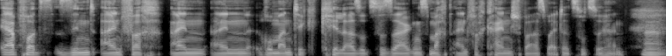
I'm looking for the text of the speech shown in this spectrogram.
AirPods sind einfach ein, ein Romantikkiller sozusagen. Es macht einfach keinen Spaß, weiter zuzuhören. Ja.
